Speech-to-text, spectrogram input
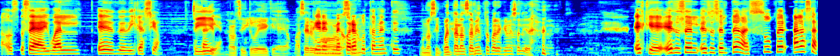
O, sea, igual es dedicación. Sí, no, sí, tuve que hacer Quieres unos, mejorar justamente. unos 50 lanzamientos para que me saliera. Es que ese es el, ese es el tema, es súper al azar.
